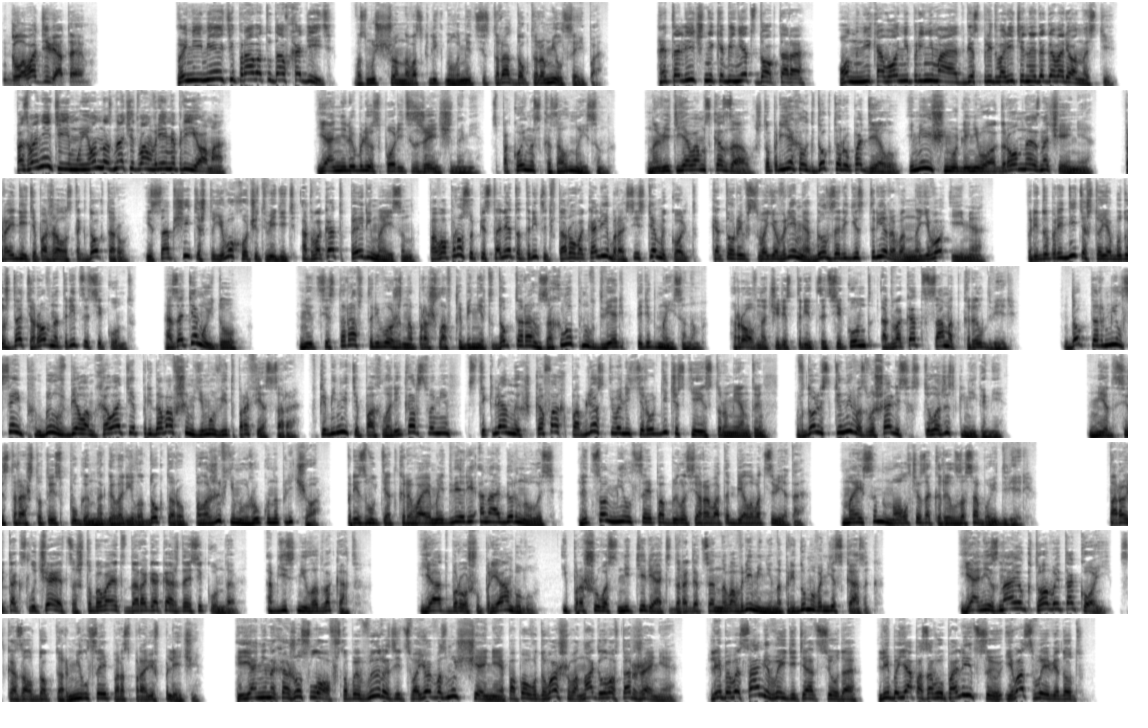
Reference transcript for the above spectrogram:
Глава девятая. «Вы не имеете права туда входить!» Возмущенно воскликнула медсестра доктора Милсейпа. «Это личный кабинет доктора. Он никого не принимает без предварительной договоренности. Позвоните ему, и он назначит вам время приема». «Я не люблю спорить с женщинами», – спокойно сказал Мейсон. «Но ведь я вам сказал, что приехал к доктору по делу, имеющему для него огромное значение. Пройдите, пожалуйста, к доктору и сообщите, что его хочет видеть адвокат Перри Мейсон по вопросу пистолета 32-го калибра системы Кольт, который в свое время был зарегистрирован на его имя. Предупредите, что я буду ждать ровно 30 секунд, а затем уйду». Медсестра встревоженно прошла в кабинет доктора, захлопнув дверь перед Мейсоном. Ровно через 30 секунд адвокат сам открыл дверь. Доктор Милсейп был в белом халате, придававшем ему вид профессора. В кабинете пахло лекарствами, в стеклянных шкафах поблескивали хирургические инструменты. Вдоль стены возвышались стеллажи с книгами. Медсестра что-то испуганно говорила доктору, положив ему руку на плечо. При звуке открываемой двери она обернулась. Лицо Милсейпа было серовато-белого цвета. Мейсон молча закрыл за собой дверь. «Порой так случается, что бывает дорога каждая секунда», — объяснил адвокат. «Я отброшу преамбулу и прошу вас не терять драгоценного времени на придумывание сказок». «Я не знаю, кто вы такой», — сказал доктор Милсей, расправив плечи. «И я не нахожу слов, чтобы выразить свое возмущение по поводу вашего наглого вторжения. Либо вы сами выйдете отсюда, либо я позову полицию, и вас выведут».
